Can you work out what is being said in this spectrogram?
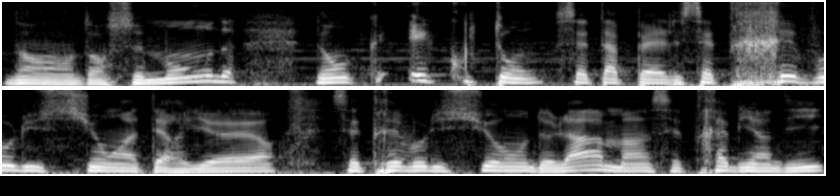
dans, dans ce monde. Donc écoutons cet appel, cette révolution intérieure, cette révolution de l'âme, hein, c'est très bien dit.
